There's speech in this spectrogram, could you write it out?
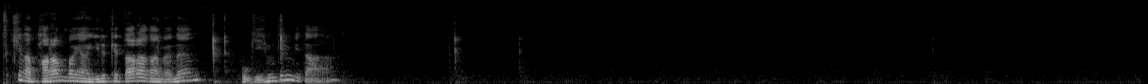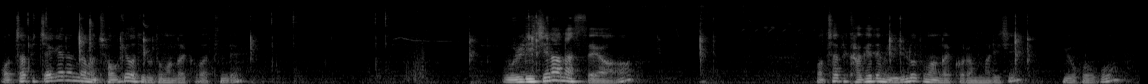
특히나 바람 방향 이렇게 따라가면은 보기 힘듭니다. 어차피 째게 된다면 저기 어디로 도망갈 것 같은데? 울리진 않았어요. 어차피 가게 되면 일로 도망갈 거란 말이지. 요거고.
